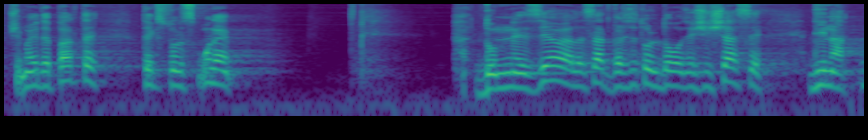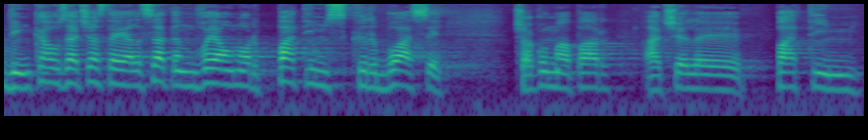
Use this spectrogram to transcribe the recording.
Și mai departe, textul spune, Dumnezeu a lăsat, versetul 26, din, din cauza aceasta i-a lăsat în voia unor patimi scârboase. Și acum apar acele patimi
